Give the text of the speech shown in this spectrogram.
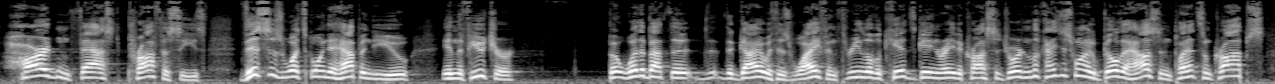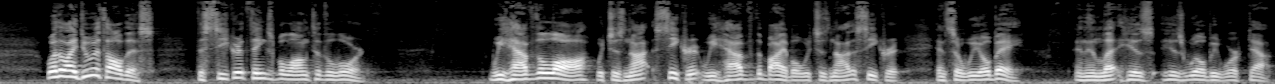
hard and fast prophecies. This is what's going to happen to you in the future. But what about the, the, the, guy with his wife and three little kids getting ready to cross the Jordan? Look, I just want to build a house and plant some crops. What do I do with all this? The secret things belong to the Lord. We have the law, which is not secret. We have the Bible, which is not a secret. And so we obey. And then let His, his will be worked out.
